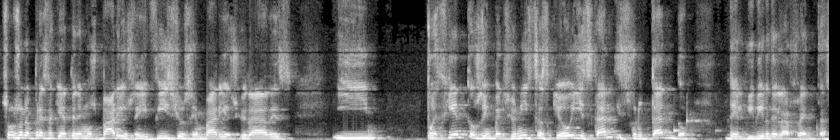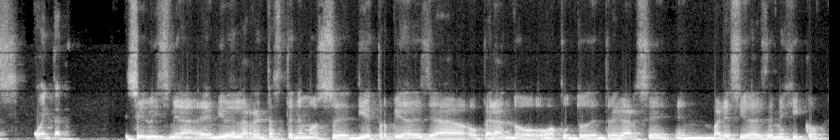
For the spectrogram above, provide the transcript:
Somos una empresa que ya tenemos varios edificios en varias ciudades y pues cientos de inversionistas que hoy están disfrutando del vivir de las rentas. Cuéntanos. Sí, Luis, mira, en Vive de las Rentas tenemos 10 propiedades ya operando o a punto de entregarse en varias ciudades de México.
